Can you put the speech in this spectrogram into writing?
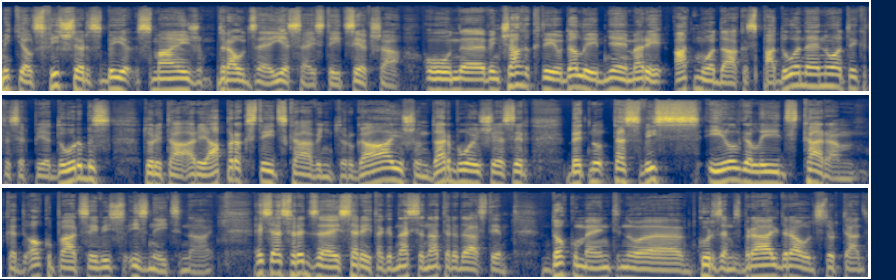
Mikls Fišers bija smaižu draudzē iesaistīts iekšā. Un, e, viņš aktīvu dalību ņēma arī atmodā, kas padonē notika, tas ir pie durvis. Tur ir tā arī aprakstīts, kā viņi tur gājuši un darbojušies. Ir, bet nu, tas viss ilga līdz karam, kad okupācija visu iznīcināja. Es esmu redzējis arī tagad nesen atradās tie dokumenti no uh, Kurzemes brāļa draudzes, tur tādu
